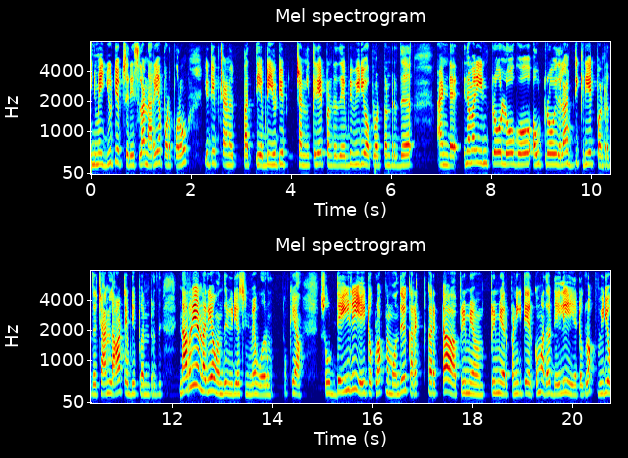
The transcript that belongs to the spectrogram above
இனிமேல் யூடியூப் சீரீஸ்லாம் நிறைய போட போகிறோம் யூடியூப் சேனல் பற்றி எப்படி யூடியூப் சேனல் க்ரியேட் பண்ணுறது எப்படி வீடியோ அப்லோட் பண்ணுறது அண்டு இந்த மாதிரி இன்ட்ரோ லோகோ அவுட்ரோ இதெல்லாம் எப்படி கிரியேட் பண்ணுறது சேனல் ஆர்ட் எப்படி பண்ணுறது நிறைய நிறைய வந்து வீடியோஸ் இனிமேல் வரும். ஓகேயா ஸோ டெய்லி எயிட் ஓ கிளாக் நம்ம வந்து கரெக்ட் கரெக்டாக ப்ரீமியம் ப்ரீமியர் பண்ணிக்கிட்டே இருக்கோம். அதாவது டெய்லி எயிட் ஓ கிளாக் வீடியோ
